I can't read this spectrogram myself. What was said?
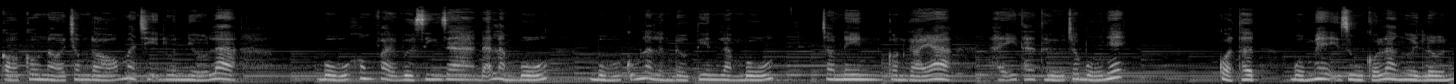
Có câu nói trong đó mà chị luôn nhớ là bố không phải vừa sinh ra đã làm bố bố cũng là lần đầu tiên làm bố. Cho nên, con gái à hãy tha thứ cho bố nhé. Quả thật, bố mẹ dù có là người lớn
